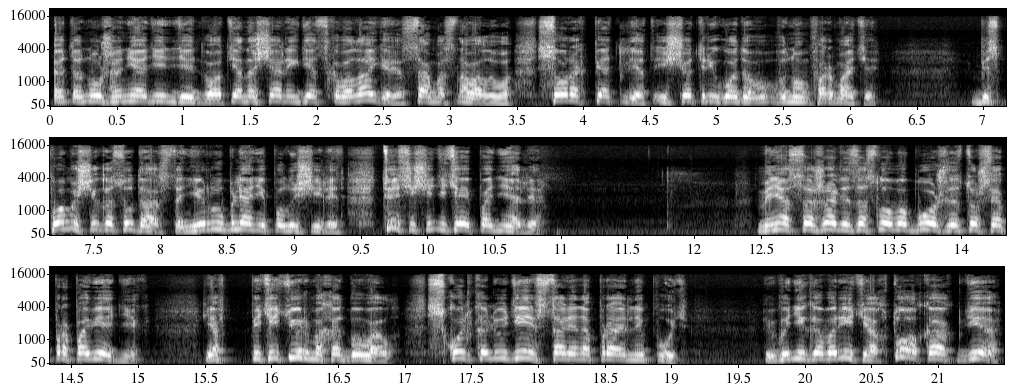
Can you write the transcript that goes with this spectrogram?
это нужно не один день. два. Вот я начальник детского лагеря, сам основал его, 45 лет, еще три года в новом формате. Без помощи государства, ни рубля не получили. Тысячи детей подняли. Меня сажали за слово Божие, за то, что я проповедник. Я в пяти тюрьмах отбывал. Сколько людей встали на правильный путь. И вы не говорите, а кто, как, где.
